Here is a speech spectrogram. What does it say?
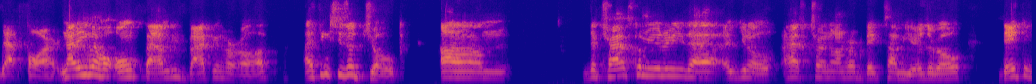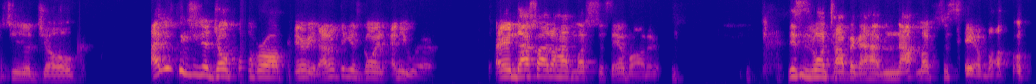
that far. Not even her own family's backing her up. I think she's a joke. Um, the trans community that you know has turned on her big time years ago, they think she's a joke. I just think she's a joke overall. Period. I don't think it's going anywhere and that's why I don't have much to say about it. This is one topic I have not much to say about.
